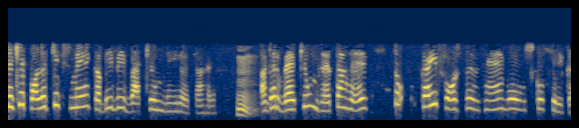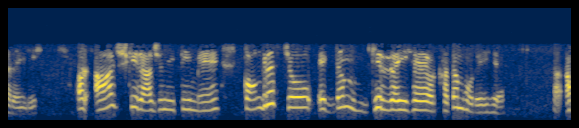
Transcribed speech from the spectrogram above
देखिए, पॉलिटिक्स में कभी भी वैक्यूम नहीं रहता है। अगर वैक्यूम रहता है तो कई फोर्सेस हैं, वो उसको फिल करेंगी। और आज की राजनीति में कांग्रेस जो एकदम गिर रही है और खत्म हो रही है, अब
